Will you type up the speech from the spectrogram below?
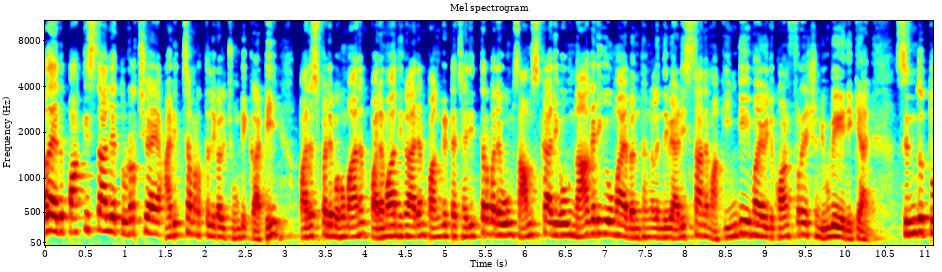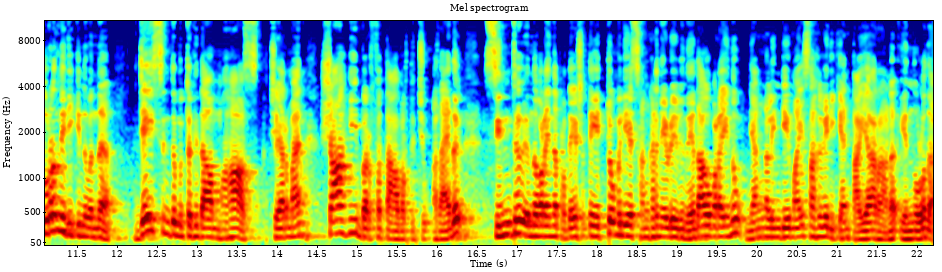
അതായത് പാകിസ്ഥാനിലെ തുടർച്ചയായ അടിച്ചമർത്തലുകൾ ചൂണ്ടിക്കാട്ടി പരസ്പര ബഹുമാനം പരമാധികാരം പങ്കിട്ട ചരിത്രപരവും സാംസ്കാരികവും നാഗരികവുമായ ബന്ധങ്ങൾ എന്നിവ അടിസ്ഥാനമാക്കി ഇന്ത്യയുമായി ഒരു കോൺഫറേഷൻ രൂപീകരിക്കാൻ സിന്ധു തുറന്നിരിക്കുന്നുവെന്ന് ജയ് സിന്ധ് മുത്തഹിദ മഹാസ് ചെയർമാൻ ഷാഹി ബർഫത്ത് ആവർത്തിച്ചു. അതായത് സിന്ധ് എന്ന് പറയുന്ന പ്രദേശത്തെ ഏറ്റവും വലിയ സംഘടനയുടെ ഒരു നേതാവ് പറയുന്നു ഞങ്ങൾ ഇന്ത്യയുമായി സഹകരിക്കാൻ തയ്യാറാണ് എന്നുള്ളത്.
